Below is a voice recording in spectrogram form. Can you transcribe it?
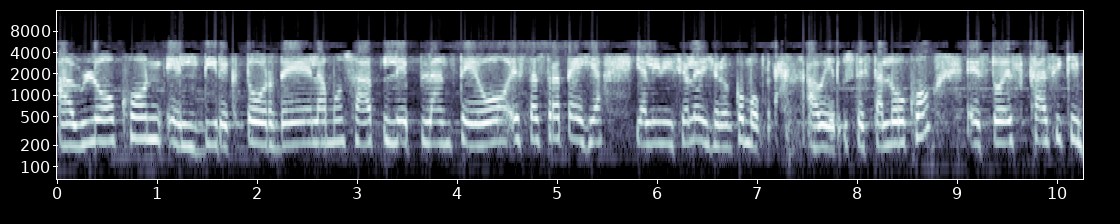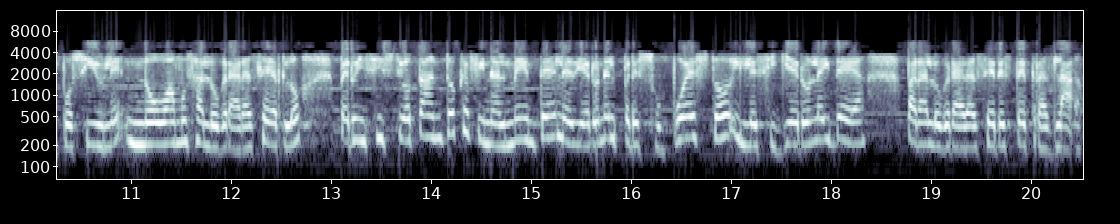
habló con el director de la Mossad, le planteó esta estrategia y al inicio le dijeron como, a ver, usted está loco, esto es casi que imposible, no vamos a lograr hacerlo, pero insistió tanto que finalmente le dieron el presupuesto y le siguieron la idea para lograr hacer este traslado.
